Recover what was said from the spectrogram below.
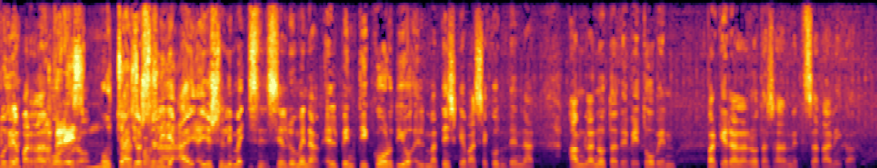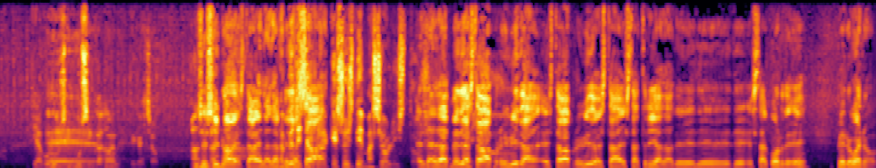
podria parlar molt, Conoceréis però muchas se li, cosas. a, allò se li, se, se l'anomena el Penticordio, el mateix que va ser condemnat amb la nota de Beethoven, perquè era la nota satànica. Diabolus y música, ¿no? Bueno, dic això. Sí, sí, no, está en la Edad no Media empecéis a está- hablar que sois demasiado listos. En la Edad Media estaba yo- prohibida, estaba prohibido esta, esta tríada de, de, de este acorde, ¿eh? Pero bueno,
